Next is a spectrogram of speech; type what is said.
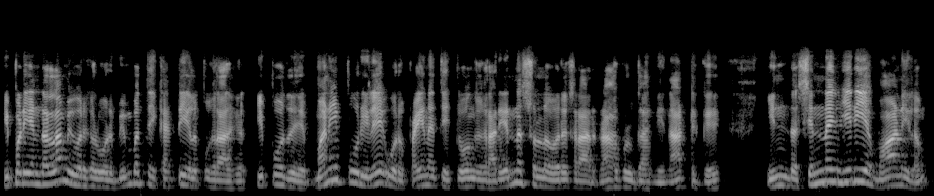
இப்படி என்றெல்லாம் இவர்கள் ஒரு பிம்பத்தை கட்டி எழுப்புகிறார்கள். இப்போது மணிப்பூரிலே ஒரு பயணத்தை துவங்குகிறார். என்ன சொல்ல வருகிறார் ராகுல் காந்தி நாட்டுக்கு? இந்த சின்னஞ்சிறிய மாநிலம்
